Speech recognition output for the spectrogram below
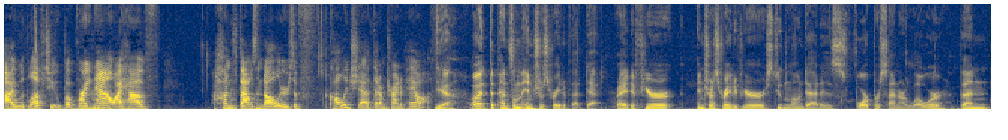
I would love to, but Mm-hmm. right now I have a hundred thousand dollars of college debt that I'm trying to pay off. yeah. Well, it depends on the interest rate of that debt, right? If your interest rate of your student loan debt is four percent or lower, then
